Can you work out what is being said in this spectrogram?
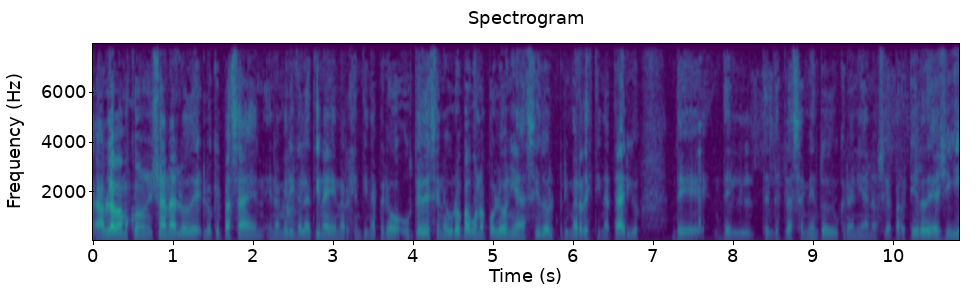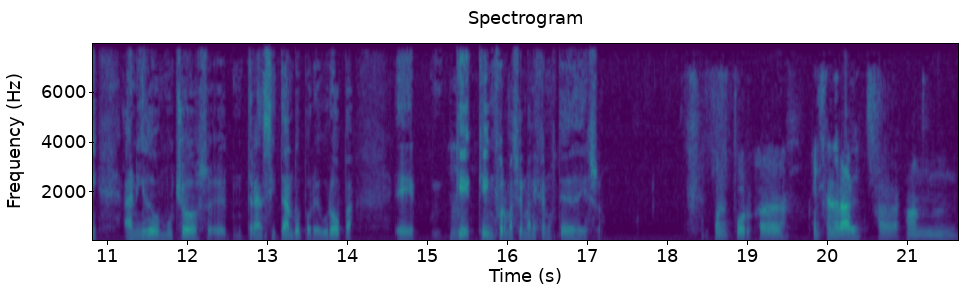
hablábamos con Yana lo de lo que pasa en, América Latina y en Argentina, pero ustedes en Europa, bueno, Polonia ha sido el primer destinatario de, del, desplazamiento de ucranianos y a partir de allí han ido muchos eh, transitando por Europa. Eh, ¿qué, información manejan ustedes de eso? Bueno, por en general han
